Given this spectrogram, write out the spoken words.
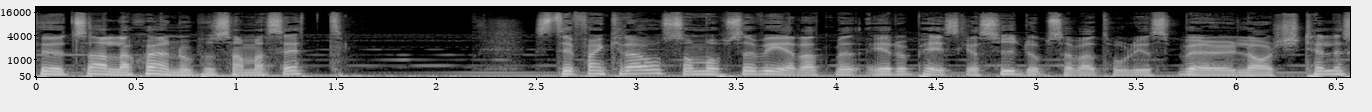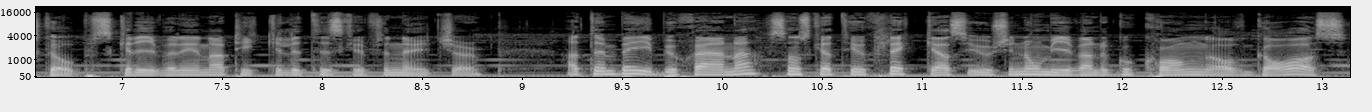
Föds alla stjärnor på samma sätt? Stefan Kraus som observerat med Europeiska sydobservatoriets Very Large Telescope skriver i en artikel i tidskriften Nature att en babystjärna som ska till att kläckas ur sin omgivande kokong av gas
